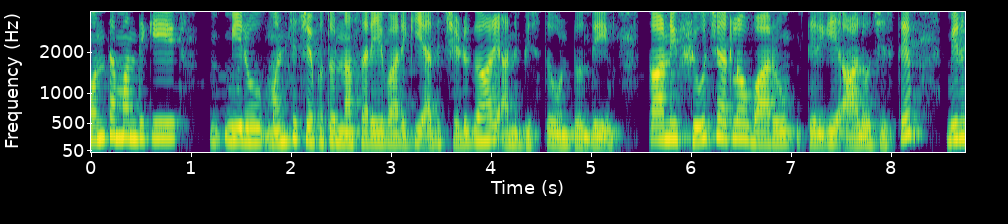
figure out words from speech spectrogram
కొంతమందికి మీరు మంచి చెబుతున్నా సరే వారికి అది చెడుగానే అనిపిస్తూ ఉంటుంది. కానీ ఫ్యూచర్లో వారు తిరిగి ఆలోచిస్తే మీరు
